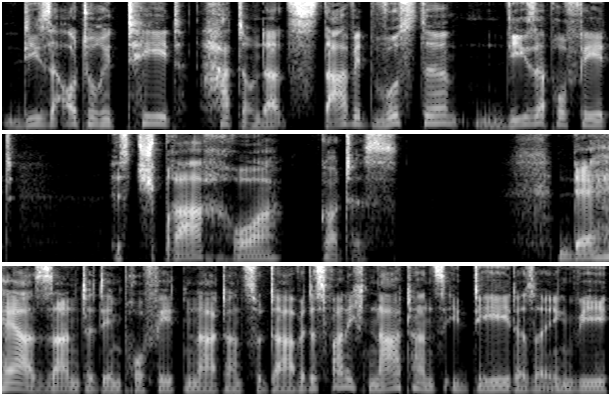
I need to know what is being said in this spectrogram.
diese Autorität hatte und dass David wusste, dieser Prophet ist Sprachrohr Gottes. Der Herr sandte den Propheten Nathan zu David. Es war nicht Nathans Idee, dass er irgendwie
